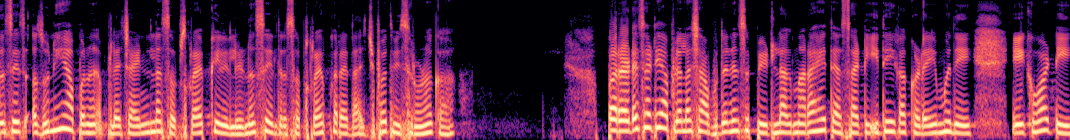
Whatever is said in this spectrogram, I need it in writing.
तसेच अजूनही आपण आपल्या चॅनलला सबस्क्राईब केलेले नसेल तर सबस्क्राईब करायला अजिबात विसरू नका. पराठ्यासाठी आपल्याला साबुदाण्याचं पीठ लागणार आहे. त्यासाठी इथे एका कढईमध्ये एक वाटी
